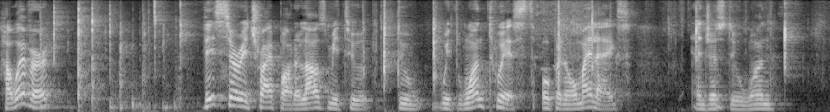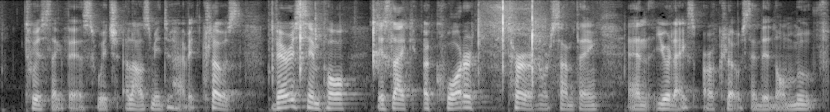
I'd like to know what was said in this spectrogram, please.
However, this Sirui tripod allows me to do with one twist, open all my legs and just do one twist like this, which allows me to have it closed. Very simple. It's like a quarter turn or something and your legs are closed and they don't move.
